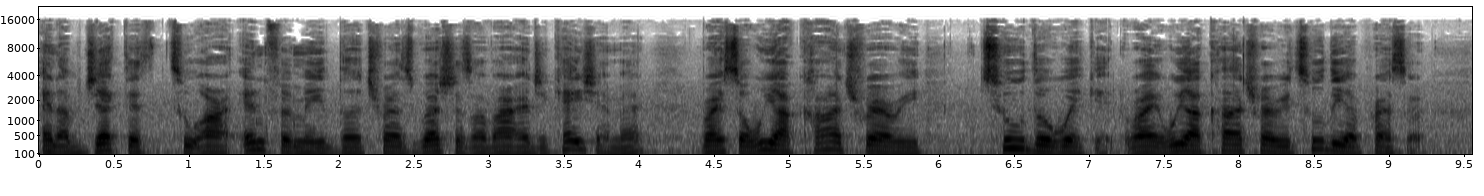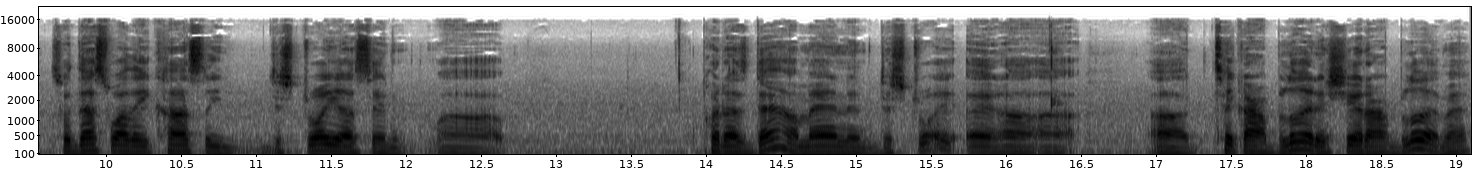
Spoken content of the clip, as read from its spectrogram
and objecteth to our infamy the transgressions of our education, man. Right? So we are contrary to the wicked, right? We are contrary to the oppressor. So that's why they constantly destroy us and uh, put us down, man, and destroy and uh, uh, take our blood and shed our blood, man.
